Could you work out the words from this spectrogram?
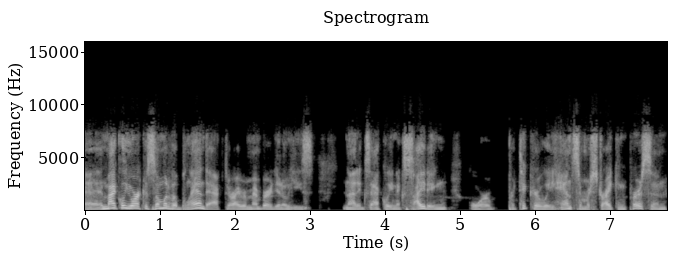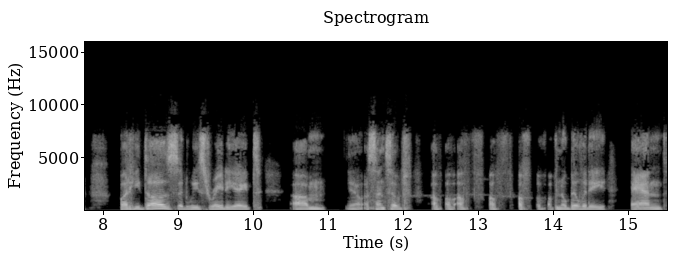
And Michael York is somewhat of a bland actor. I remember, you know, he's not exactly an exciting or particularly handsome or striking person, but he does at least radiate, um, you know, a sense of of of of of, of nobility and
